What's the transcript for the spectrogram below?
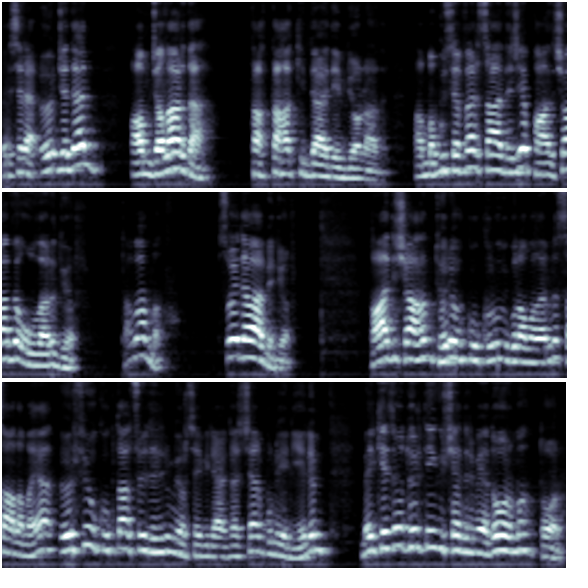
Mesela önceden amcalar da tahta hak iddia edebiliyorlardı. Ama bu sefer sadece padişah ve oğulları diyor. Tamam mı? Soy devam ediyor. Padişahın töre hukukunu uygulamalarını sağlamaya, örfi hukuktan söz edilmiyor sevgili arkadaşlar. Bunu eleyelim. Merkezi otoriteyi güçlendirmeye doğru mu? Doğru.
